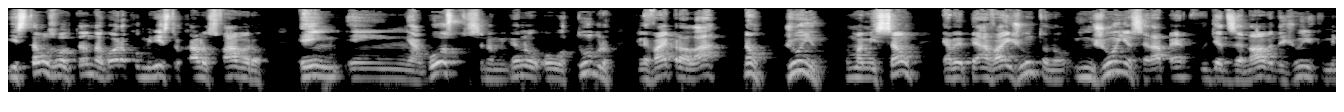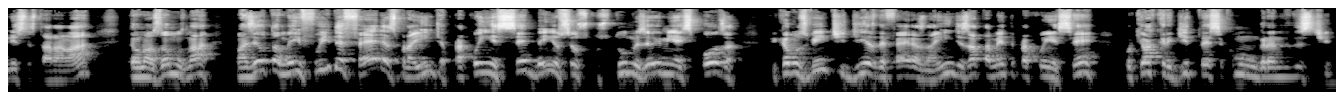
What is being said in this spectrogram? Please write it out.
e estamos voltando agora com o ministro Carlos Fávaro em, em agosto, se não me engano, ou outubro, ele vai para lá, não, junho, uma missão, a BPA vai junto, no, em junho, será perto do dia 19 de junho que o ministro estará lá, então nós vamos lá, mas eu também fui de férias para a Índia, para conhecer bem os seus costumes, eu e minha esposa, ficamos 20 dias de férias na Índia, exatamente para conhecer porque eu acredito esse como um grande destino.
